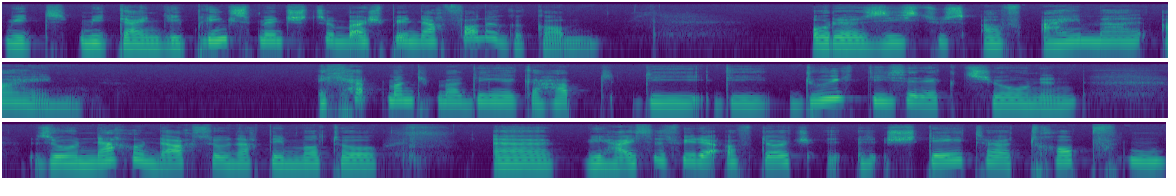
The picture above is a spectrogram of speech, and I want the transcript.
mit, mit deinem Lieblingsmensch zum Beispiel nach vorne gekommen. Oder siehst du es auf einmal ein? Ich habe manchmal Dinge gehabt, die, die durch diese Lektionen so nach und nach, so nach dem Motto, äh, wie heißt es wieder auf Deutsch, steter Tropfen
